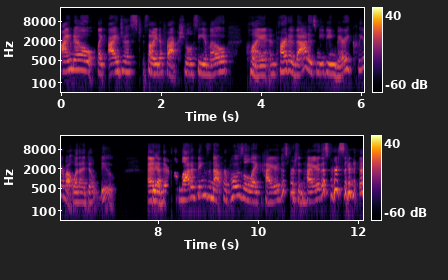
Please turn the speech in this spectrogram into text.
I know like I just signed a fractional CMO client, and part of that is me being very clear about what I don't do. And yeah. there's a lot of things in that proposal, like hire this person, hire this person. Yeah.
